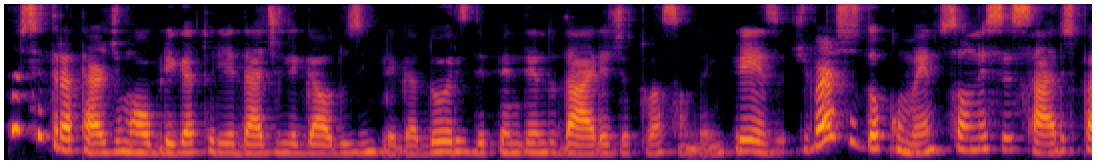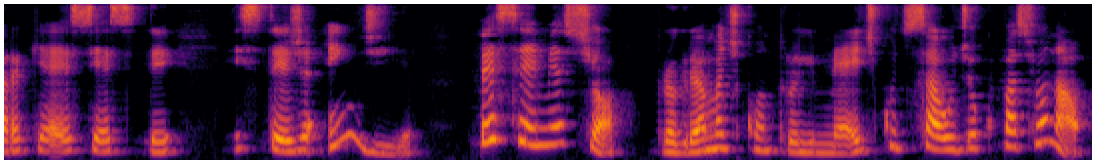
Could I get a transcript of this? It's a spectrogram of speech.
Por se tratar de uma obrigatoriedade legal dos empregadores, dependendo da área de atuação da empresa, diversos documentos são necessários para que a SST esteja em dia. PCMSO Programa de Controle Médico de Saúde Ocupacional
